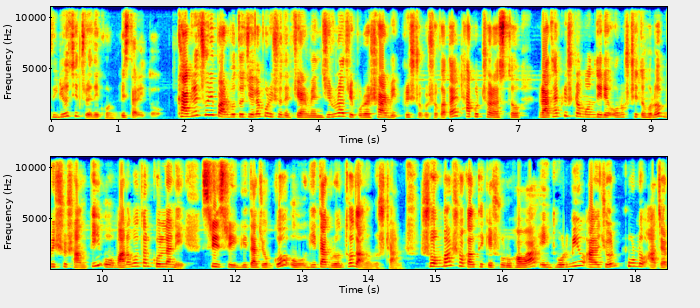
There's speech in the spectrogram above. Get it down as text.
ভিডিও চিত্রে দেখুন বিস্তারিত। খাগড়াছড়ি পার্বত্য জেলা পরিষদের চেয়ারম্যান জিরুনা ত্রিপুরার সার্বিক পৃষ্ঠপোষকতায় ঠাকুরছড়াস্থ রাধাকৃষ্ণ মন্দিরে অনুষ্ঠিত হল বিশ্ব শান্তি ও মানবতার কল্যাণে শ্রী শ্রী গীতাযজ্ঞ ও গীতা গ্রন্থ দান অনুষ্ঠান। সোমবার সকাল থেকে শুরু হওয়া এই ধর্মীয় আয়োজন পূর্ণ আচার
